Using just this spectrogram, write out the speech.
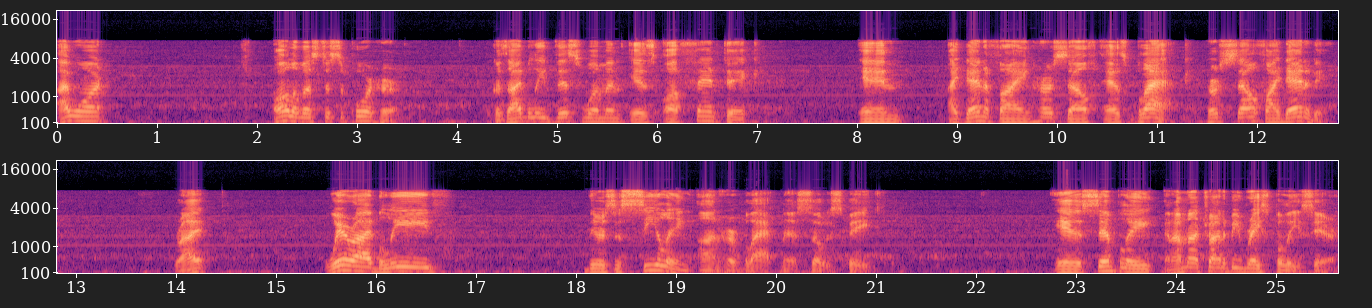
I want all of us to support her because I believe this woman is authentic in identifying herself as black, her self identity, right? Where I believe there's a ceiling on her blackness, so to speak, is simply, and I'm not trying to be race police here,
